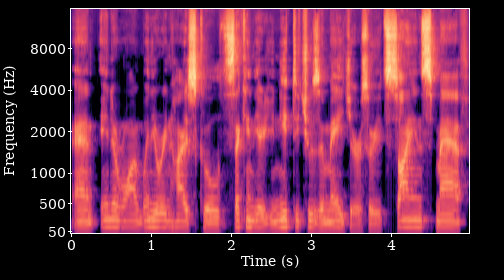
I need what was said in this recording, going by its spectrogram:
And in Iran, when you're in high school, second year, you need to choose a major. So it's science, math,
